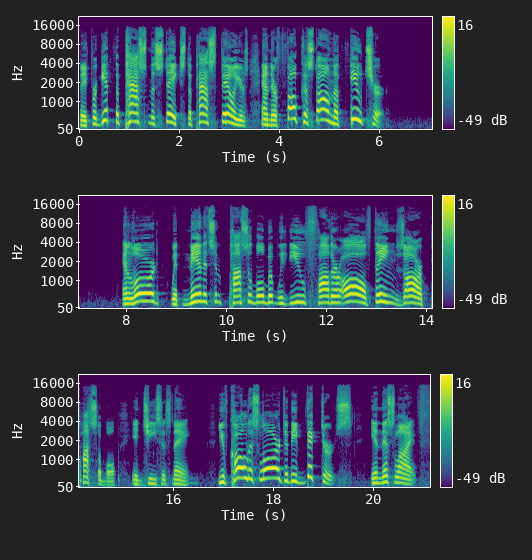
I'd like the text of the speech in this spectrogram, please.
They forget the past mistakes, the past failures, and they're focused on the future. And Lord, with men it's impossible, but with you, Father, all things are possible in Jesus' name. You've called us, Lord, to be victors in this life,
